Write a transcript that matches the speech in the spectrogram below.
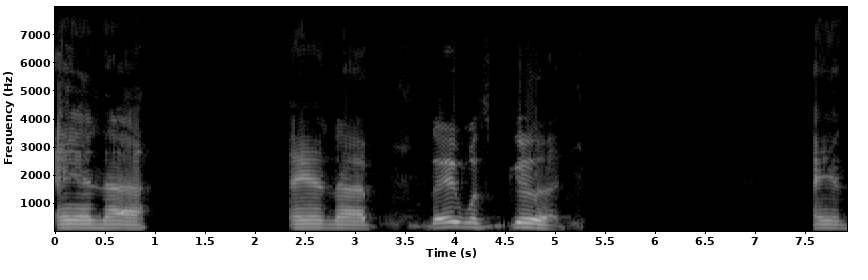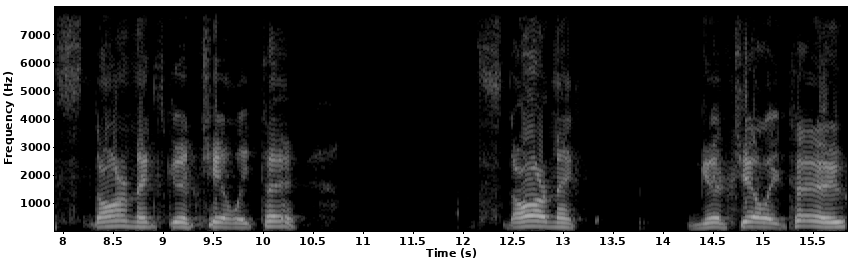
and uh and uh they was good. And Star makes good chili too. Star makes good chili too.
